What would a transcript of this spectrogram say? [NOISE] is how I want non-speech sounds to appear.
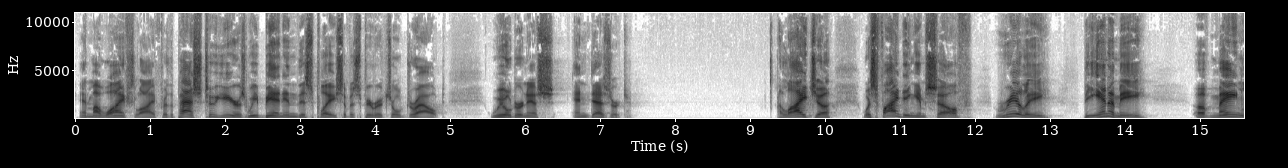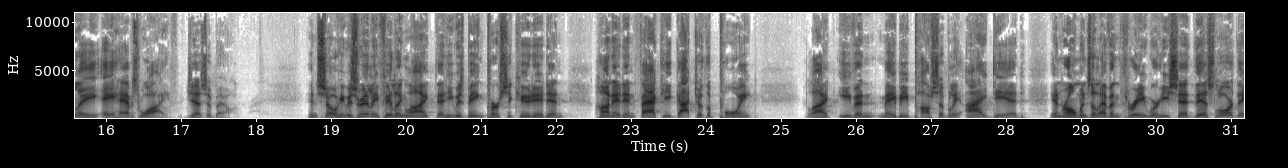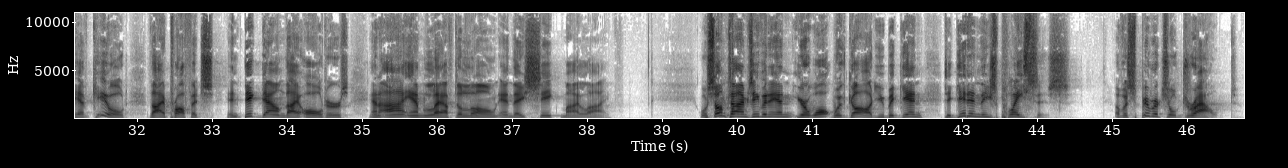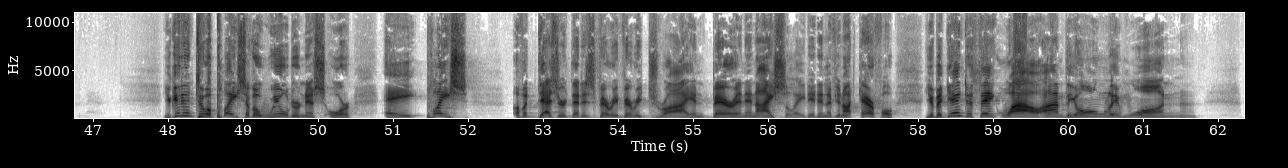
and my wife's life. For the past two years, we've been in this place of a spiritual drought, wilderness, and desert. Elijah was finding himself really the enemy of mainly Ahab's wife, Jezebel. And so he was really feeling like that he was being persecuted and hunted. In fact, he got to the point, like even maybe possibly I did, in Romans 11:3 where he said this, Lord, they have killed thy prophets and dig down thy altars, and I am left alone and they seek my life. Well, sometimes even in your walk with God, you begin to get in these places of a spiritual drought. You get into a place of a wilderness or a place of a desert that is very, very dry and barren and isolated. And if you're not careful, you begin to think, wow, I'm the only one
